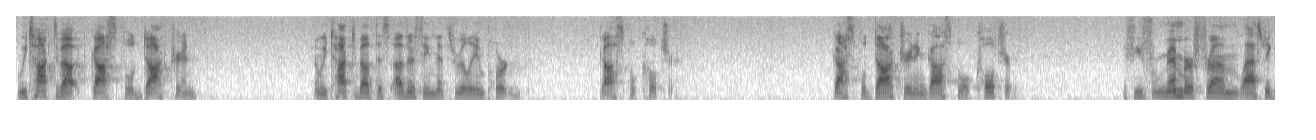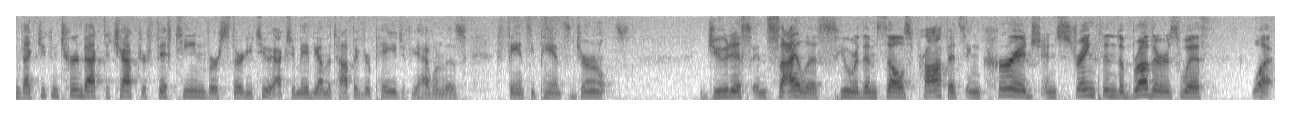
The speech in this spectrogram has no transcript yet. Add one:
we talked about gospel doctrine, and we talked about this other thing that's really important gospel culture. Gospel doctrine and gospel culture. If you remember from last week, in fact, you can turn back to chapter 15, verse 32. Actually, maybe on the top of your page if you have one of those fancy pants journals. Judas and Silas, who were themselves prophets, encouraged and strengthened the brothers with what?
